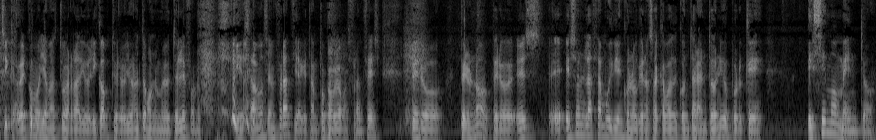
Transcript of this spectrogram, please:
Sí, que a ver cómo llamas tú a radio helicóptero. Yo no tengo número de teléfono. Y estamos en Francia, que tampoco hablamos francés. Pero, pero no, pero es, eso enlaza muy bien con lo que nos acaba de contar Antonio, porque ese momento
